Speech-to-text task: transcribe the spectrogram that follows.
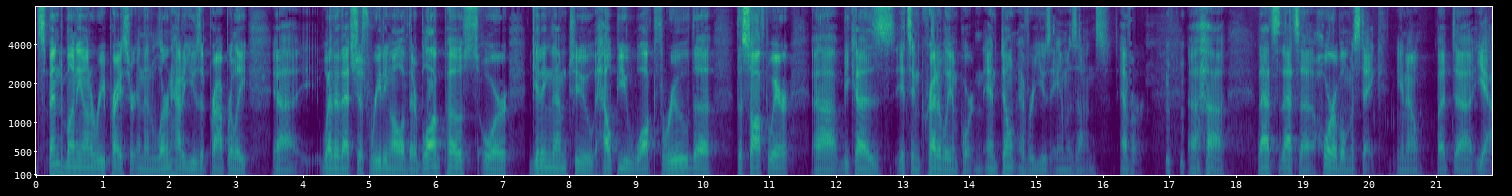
spend money on a repricer and then learn how to use it properly. Uh, whether that's just reading all of their blog posts or getting them to help you walk through the the software, uh, because it's incredibly important. And don't ever use Amazon's ever. uh, that's that's a horrible mistake, you know. But uh, yeah,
